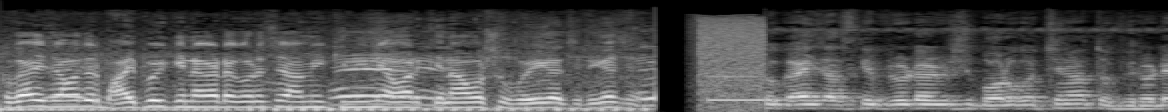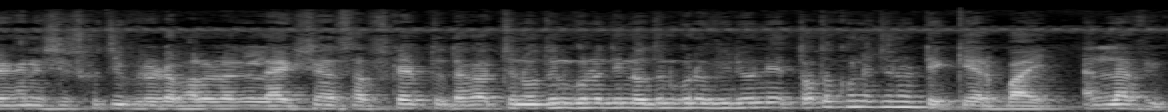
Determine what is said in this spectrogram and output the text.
তো গাইজ আমাদের ভাইপোই কেনাকাটা করেছে আমি কিনিনি আমার কেনা অবশ্য হয়ে গেছে ঠিক আছে? তো গাইজ আজকে ভিডিওটা আর বেশি বড় করছে না তো ভিডিওটা এখানে শেষ করছি। ভিডিওটা ভালো লাগলে লাইক শেয়ার সাবস্ক্রাইব তো দেখা হচ্ছে নতুন কোনো দিন নতুন কোনো ভিডিও নিয়ে। ততক্ষণের জন্য take care bye and love you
